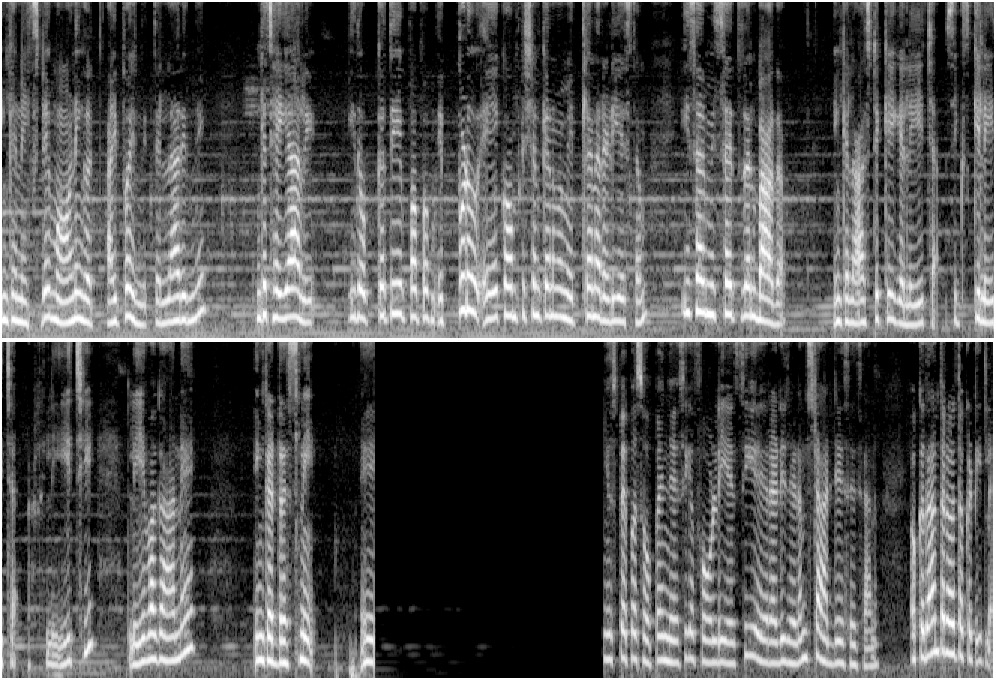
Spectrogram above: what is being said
ఇంకా నెక్స్ట్ డే మార్నింగ్ అయిపోయింది తెల్లారింది. ఇంకా చెయ్యాలి. ఇది ఒక్కటి పాపం ఎప్పుడు ఏ కాంపిటీషన్కైనా మేము ఎట్లయినా రెడీ చేస్తాం. ఈసారి మిస్ అవుతుందని బాధ. ఇంకా లాస్ట్కి ఇక లేచా. సిక్స్కి లేచా. లేచి లేవగానే ఇంకా డ్రెస్ని న్యూస్ పేపర్స్ ఓపెన్ చేసి ఇక ఫోల్డ్ చేసి రెడీ చేయడం స్టార్ట్ చేసేసాను. ఒకదాని తర్వాత ఒకటి ఇట్లా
